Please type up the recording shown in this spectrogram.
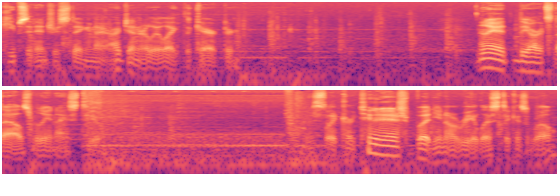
Keeps it interesting, and I, I generally like the character. And I, the art style is really nice, too. It's like cartoonish, but, you know, realistic as well.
